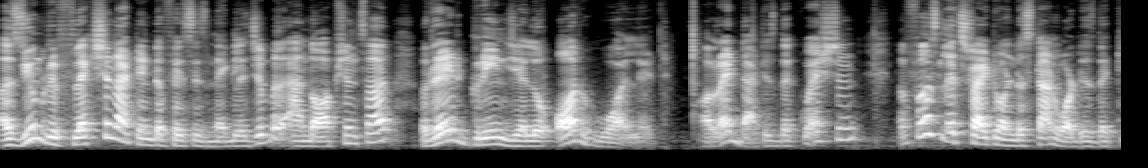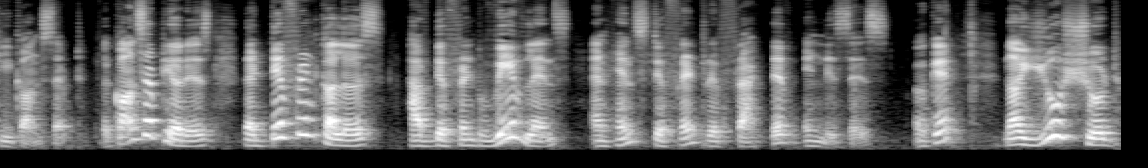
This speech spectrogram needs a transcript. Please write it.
Assume reflection at interface is negligible and the options are red, green, yellow or violet. Alright, that is the question. Now first let's try to understand what is the key concept. The concept here is that different colors have different wavelengths and hence different refractive indices. Okay. Now you should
